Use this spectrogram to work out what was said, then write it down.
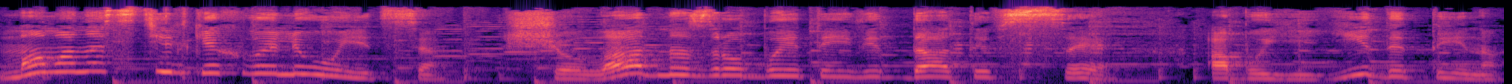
мама настільки хвилюється, що ладна зробити і віддати все, аби її дитина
